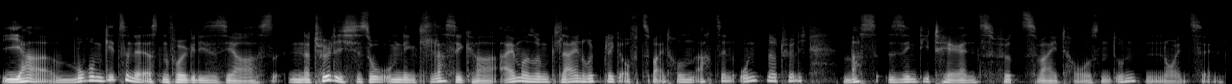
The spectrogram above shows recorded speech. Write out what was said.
Ja, worum geht es in der ersten Folge dieses Jahres? Natürlich so um den Klassiker. Einmal so einen kleinen Rückblick auf 2018 und natürlich, was sind die Trends für 2019?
